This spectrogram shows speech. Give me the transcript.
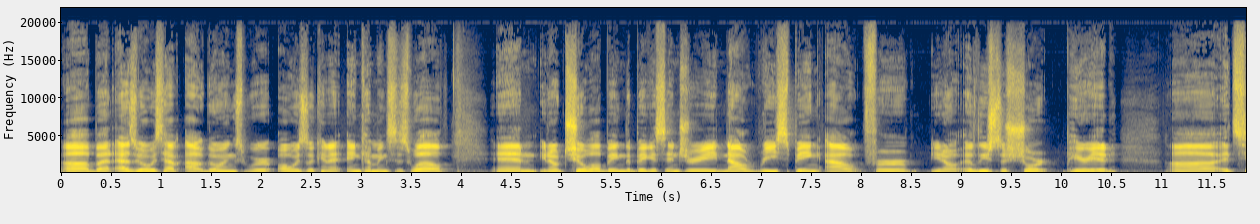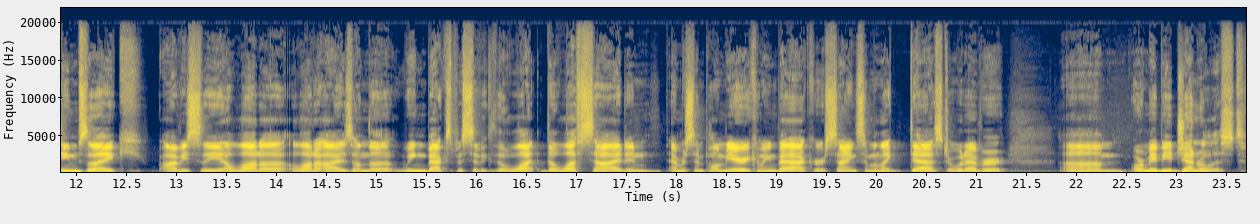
Uh, but as we always have outgoings, we're always looking at incomings as well. And you know, Chilwell being the biggest injury, now Reece being out for you know at least a short period. Uh, it seems like obviously a lot of a lot of eyes on the wing back, specifically the le- the left side, and Emerson Palmieri coming back or signing someone like Dest or whatever, um, or maybe a generalist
